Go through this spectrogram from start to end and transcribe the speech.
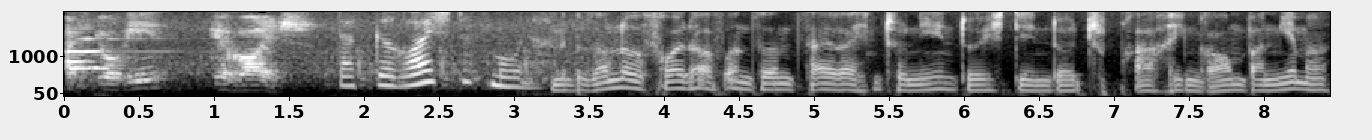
Kategorie Geräusch. Das Geräusch des Monats. Eine besondere Freude auf unseren zahlreichen Tourneen durch den deutschsprachigen Raum waren mir immer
